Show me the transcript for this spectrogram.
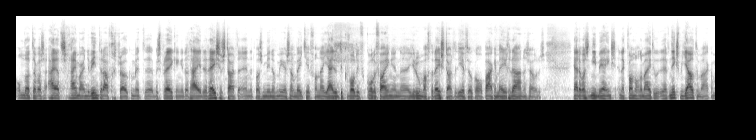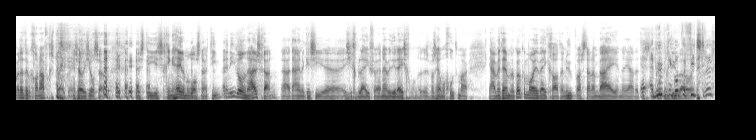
omdat er was, hij had schijnbaar in de winter afgesproken met besprekingen dat hij de race zou starten. En het was min of meer zo'n beetje van, nou, jij doet de quali- qualifying en Jeroen mag de race starten. Die heeft ook al een paar keer meegedaan en zo. Dus ja, daar was ik niet mee eens. En hij kwam nog naar mij toe. Dat heeft niks met jou te maken, maar dat heb ik gewoon afgesproken. En zo is Jos ook. Dus die is, ging helemaal los naar het team. En die wilde naar huis gaan. Uiteindelijk is hij, eh, is hij gebleven en hebben we die race gewonnen. Dus dat was helemaal goed. Maar ja, met hem heb ik ook een mooie week gehad. En Huub was daar dan bij. En eh, ja, dat is en Huub ging op de fiets terug.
